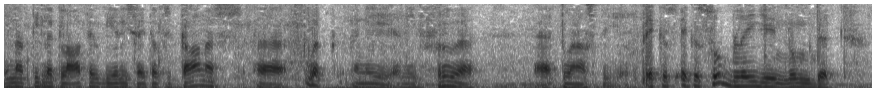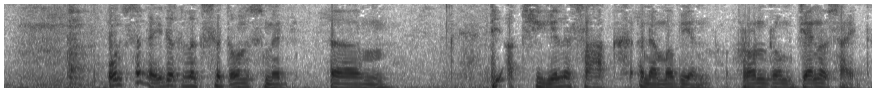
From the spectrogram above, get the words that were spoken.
en natuurlik later deur die Suid-Afrikaners uh ook in die in die vroeë uh 20ste eeu. Ek is ek is so bly jy noem dit. Ons sit heidaglik sit ons met ehm um, die aktuele saak in Namibië rondom genocide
